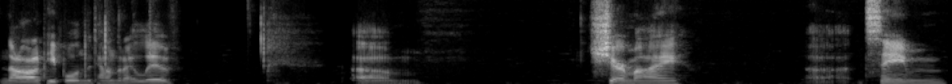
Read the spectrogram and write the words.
not a lot of people in the town that I live, um, share my uh, same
